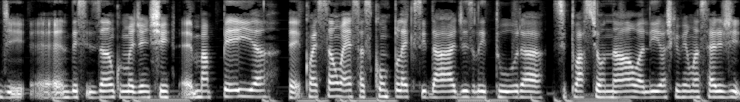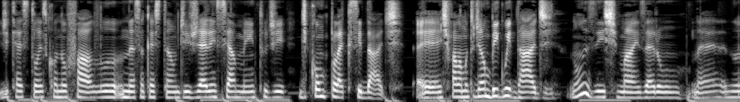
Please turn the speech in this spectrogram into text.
de é, decisão, como a gente é, mapeia é, quais são essas complexidades, leitura situacional ali. Eu acho que vem uma série de, de questões quando eu falo nessa questão de gerenciamento de, de complexidade. É, a gente fala muito de ambiguidade. Não existe mais zero um, né? Não,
